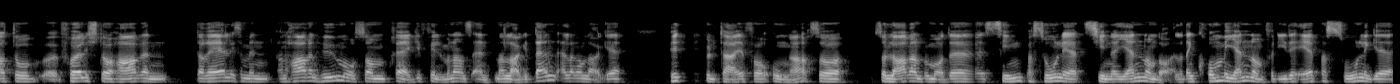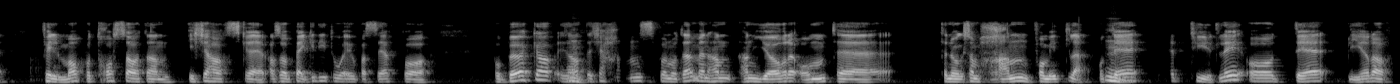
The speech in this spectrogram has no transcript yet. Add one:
at Frølich da har en der er liksom en, Han har en humor som preger filmene hans, enten han lager den eller han lager Pitbull Terje for unger. Så, så lar han på en måte sin personlighet skinne gjennom, da. Eller den kommer gjennom fordi det er personlige filmer, på tross av at han ikke har skrevet Altså begge de to er jo basert på på bøker. Mm. Det er ikke hans, på en måte, men han, han gjør det om til, til noe som han formidler. Og Mm. det er tydelig, og det blir der,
